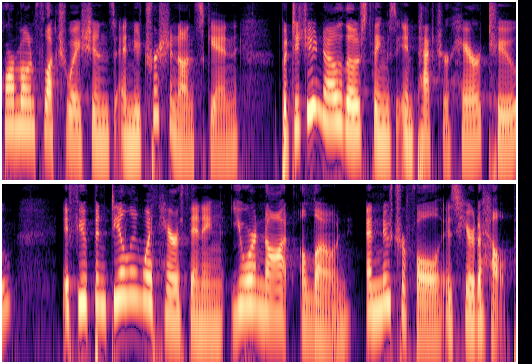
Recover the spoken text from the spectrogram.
hormone fluctuations, and nutrition on skin but did you know those things impact your hair too? If you've been dealing with hair thinning, you are not alone, and Nutrafol is here to help.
